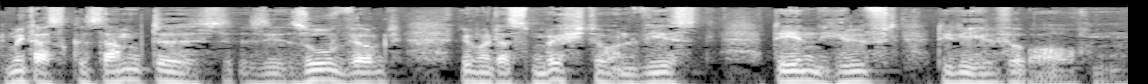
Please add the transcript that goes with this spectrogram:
damit das Gesamte so wirkt, wie man das möchte und wie es denen hilft, die die Hilfe brauchen.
